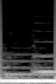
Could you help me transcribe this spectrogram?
Mm-hmm.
